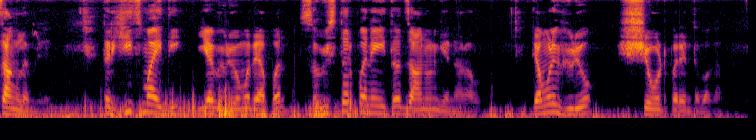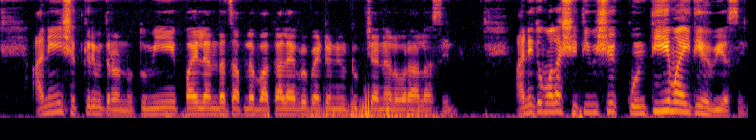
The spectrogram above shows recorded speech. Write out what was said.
चांगलं मिळेल. तर हीच माहिती या व्हिडिओमध्ये आपण सविस्तरपणे इथं जाणून घेणार आहोत. त्यामुळे व्हिडिओ शेवटपर्यंत बघा. आणि शेतकरी मित्रांनो तुम्ही पहिल्यांदाच आपल्या बाकाल ॲग्रो पॅटर्न यूट्यूब चॅनलवर आला असेल आणि तुम्हाला शेतीविषयी कोणतीही माहिती हवी असेल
